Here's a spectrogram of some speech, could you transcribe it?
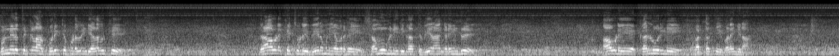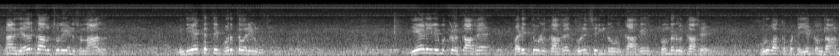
பொன்னெழுத்துக்களால் பொறிக்கப்பட வேண்டிய அளவுக்கு திராவிட கட்சியுடைய வீரமணி அவர்களை சமூக நீதி காத்த வீராங்கனை என்று அவருடைய கல்லூரியிலே பட்டத்தை வழங்கினார் நான் இது எதற்காக சொல்லுவேன் என்று சொன்னால் இந்த இயக்கத்தை பொறுத்தவரையிலும் ஏழை எளிய மக்களுக்காக படித்தவர்களுக்காக தொழில் செய்கின்றவர்களுக்காக தொண்டர்களுக்காக உருவாக்கப்பட்ட இயக்கம்தான்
